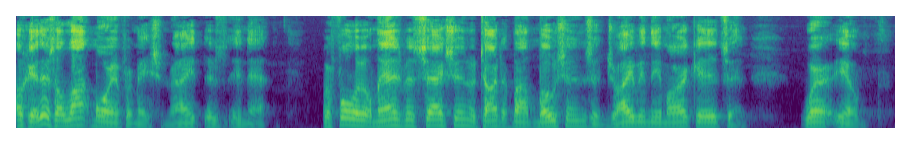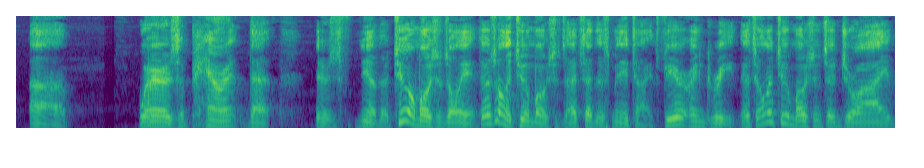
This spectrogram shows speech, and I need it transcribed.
Okay, there's a lot more information, right? There's in that portfolio management section. We talked about motions and driving the markets and where, you know, uh, where is apparent that there's, you know, the two emotions only, there's only two emotions. I've said this many times fear and greed. That's the only two emotions that drive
